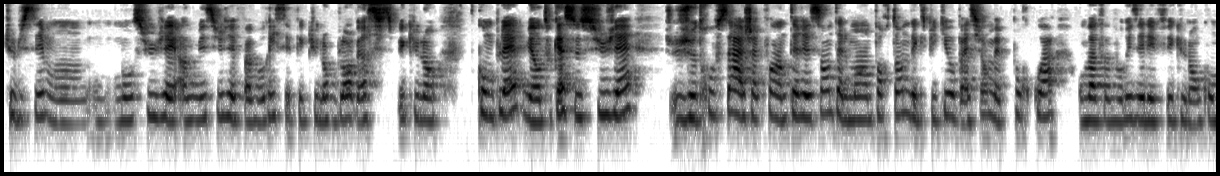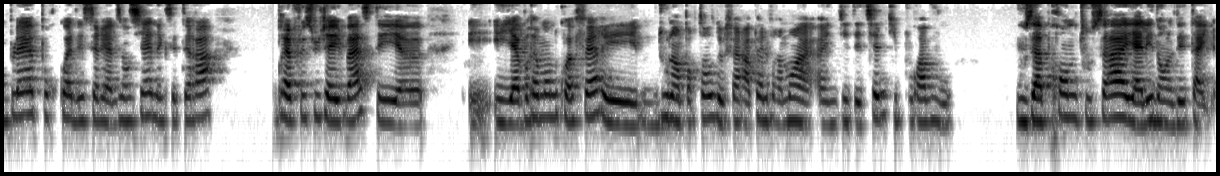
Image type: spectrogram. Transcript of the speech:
Tu le sais, mon sujet, un de mes sujets favoris, c'est féculent blanc versus féculent complet. Mais en tout cas, ce sujet, je trouve ça à chaque fois intéressant, tellement important d'expliquer aux patients mais pourquoi on va favoriser les féculents complets, pourquoi des céréales anciennes, etc. Bref, le sujet est vaste et euh, il y a vraiment de quoi faire et d'où l'importance de faire appel vraiment à, une diététicienne qui pourra vous, vous apprendre tout ça et aller dans le détail.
